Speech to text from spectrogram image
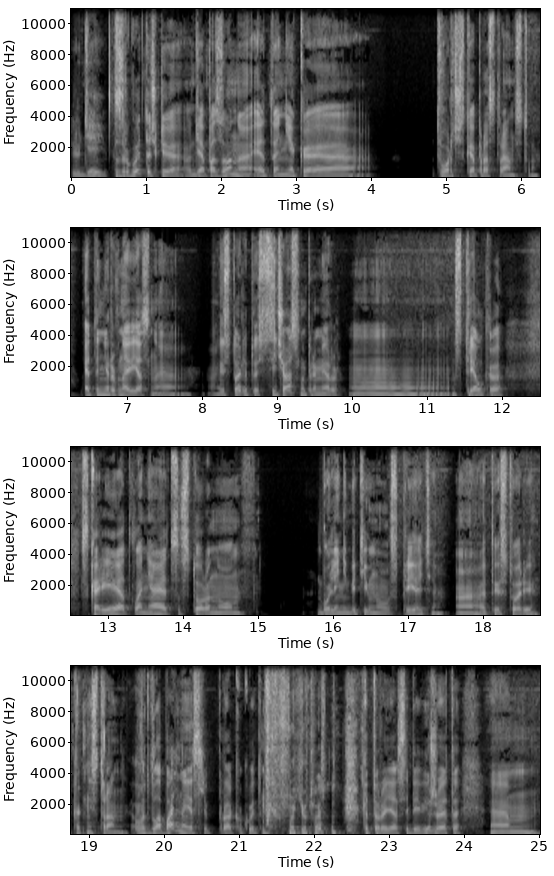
людей. С другой точки диапазона это некая творческое пространство. Это неравновесная история. То есть сейчас, например, э, стрелка скорее отклоняется в сторону более негативного восприятия э, этой истории, как ни странно. Вот глобально, если про какую-то мою роль, которую я в себе вижу, это эм,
